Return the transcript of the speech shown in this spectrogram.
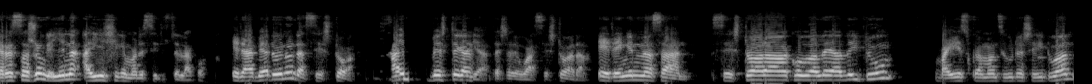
errezasun gehiena aiesek emarez zituztelako. Era behar duen da zestoa. Jai beste gaia, eta esan dugu, zestoa da. Eren genuen azan, zestoarako dalea deitu, bai ezko eman ziguren segituan,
